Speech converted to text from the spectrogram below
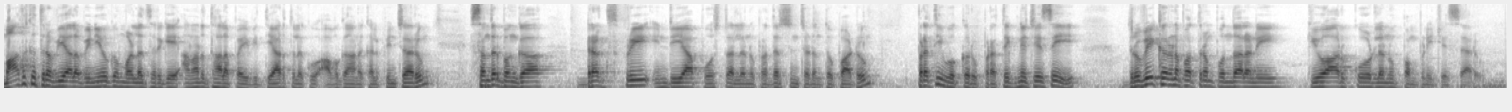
మాదక ద్రవ్యాల వినియోగం వల్ల జరిగే అనర్థాలపై విద్యార్థులకు అవగాహన కల్పించారు. సందర్భంగా డ్రగ్స్ ఫ్రీ ఇండియా పోస్టర్లను ప్రదర్శించడంతో పాటు ప్రతి ఒక్కరూ ప్రతిజ్ఞ చేసి ధృవీకరణ పత్రం పొందాలని క్యూఆర్ కోడ్లను పంపిణీ చేశారు.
